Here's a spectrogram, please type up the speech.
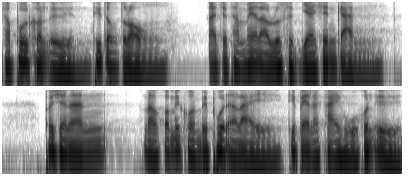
คำพูดคนอื่นที่ตรงๆ อาจจะทำให้เรารู้สึกแย่เช่นกัน เพราะฉะนั้นเราก็ไม่ควรไปพูดอะไรที่ไประคายหูคนอื่น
